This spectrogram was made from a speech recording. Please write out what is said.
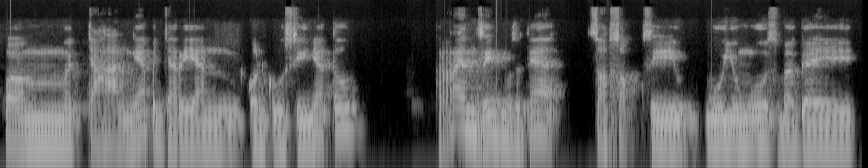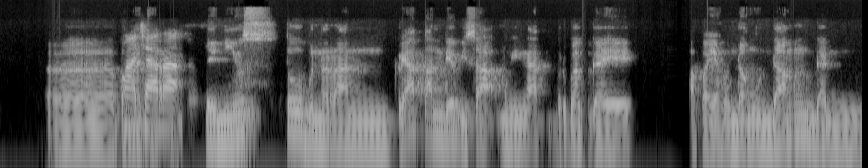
pemecahannya, pencarian konklusinya tuh keren sih. Maksudnya sosok si Wu Yung Woo sebagai eh, pengacara. Genius tuh beneran kelihatan dia bisa mengingat berbagai apa ya undang-undang dan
